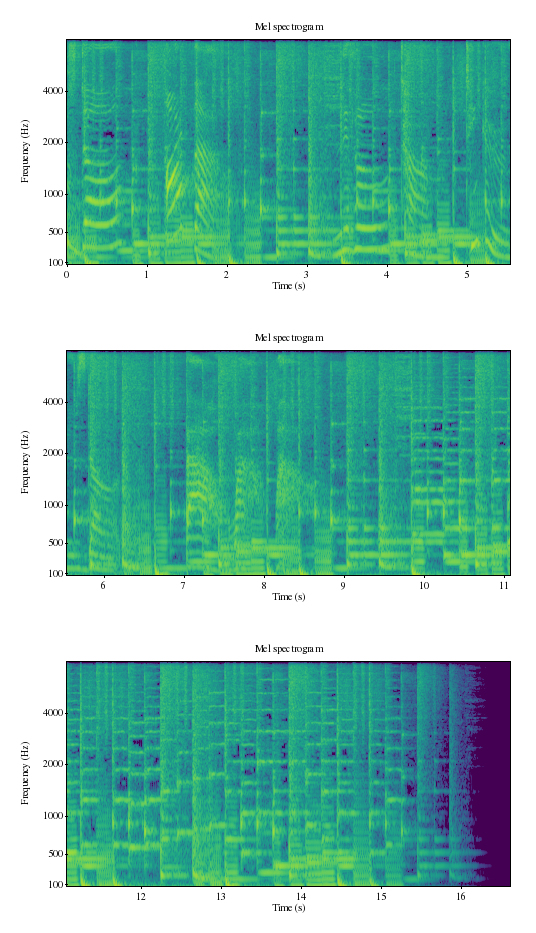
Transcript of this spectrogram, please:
Whose dog art thou, little Tom?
